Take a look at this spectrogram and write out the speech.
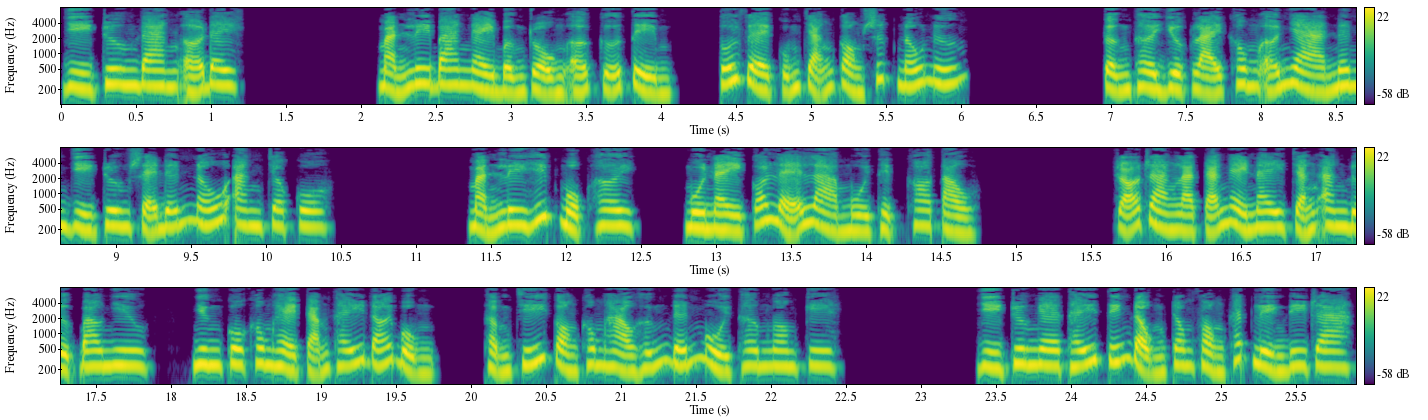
Dì Trương đang ở đây. Mạnh Ly ba ngày bận rộn ở cửa tiệm, tối về cũng chẳng còn sức nấu nướng. Cận thời dược lại không ở nhà nên dì Trương sẽ đến nấu ăn cho cô. Mạnh Ly hít một hơi, mùi này có lẽ là mùi thịt kho tàu. Rõ ràng là cả ngày nay chẳng ăn được bao nhiêu, nhưng cô không hề cảm thấy đói bụng, thậm chí còn không hào hứng đến mùi thơm ngon kia. Dì Trương nghe thấy tiếng động trong phòng khách liền đi ra,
